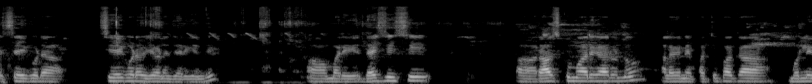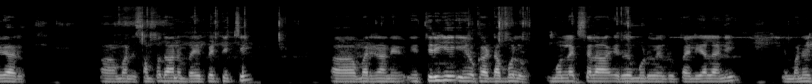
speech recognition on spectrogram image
ఎస్ఐ కూడా సిఐ కూడా ఇవ్వడం జరిగింది. మరి దయచేసి రాజ్ కుమార్ గారును అలాగనే పత్తిపాక మురళి గారు మన సంపదను భయపెట్టించి మరి నన్ను తిరిగి ఈ యొక్క డబ్బులు మూడు లక్షల ఇరవై మూడు వేల రూపాయలు ఇవ్వాలని నేను మనవి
